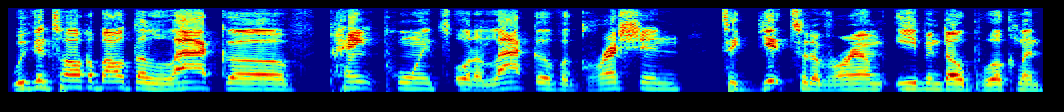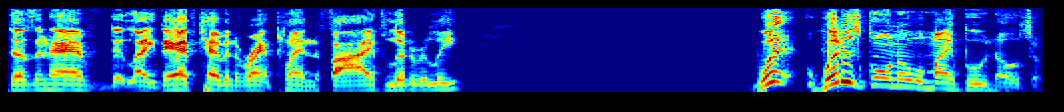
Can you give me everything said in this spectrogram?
we can talk about the lack of paint points or the lack of aggression to get to the rim, even though Brooklyn doesn't have like they have Kevin Durant playing the five, literally. What what is going on with Mike Budenholzer?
